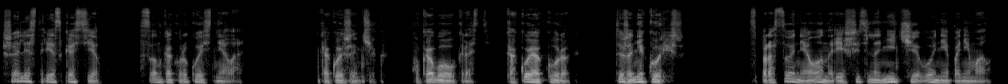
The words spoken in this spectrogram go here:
Шелест резко сел. Сон как рукой сняло. «Какой жемчуг? У кого украсть? Какой окурок? Ты же не куришь!» С просонья он решительно ничего не понимал.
